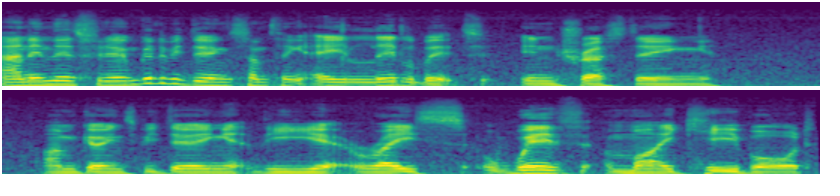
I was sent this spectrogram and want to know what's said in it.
and in this video I'm going to be doing something a little bit interesting. I'm going to be doing the race with my keyboard.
